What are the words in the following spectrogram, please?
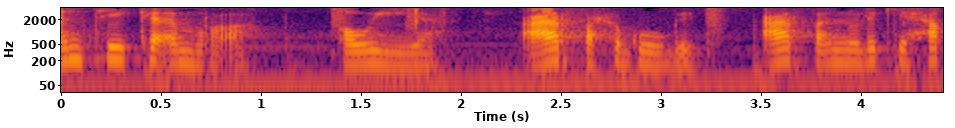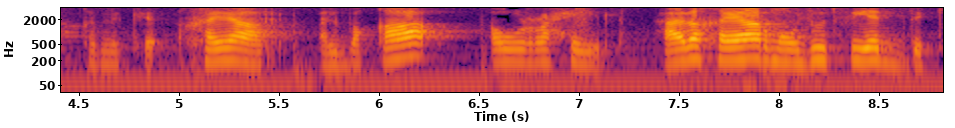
أنت كامرأة قوية عارفة حقوقك عارفة أنه لك حق أنك خيار البقاء أو الرحيل. هذا خيار موجود في يدك.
